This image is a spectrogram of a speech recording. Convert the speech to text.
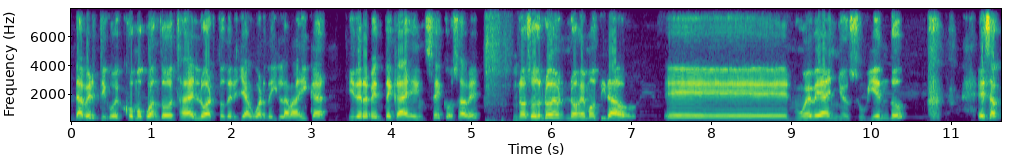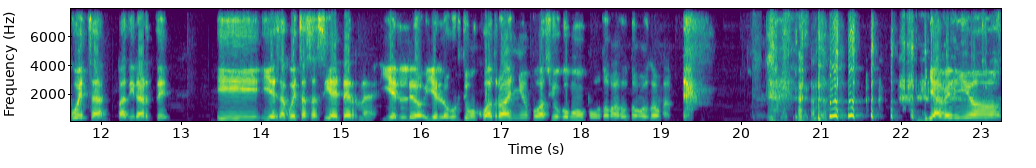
Da vértigo. Es como cuando estás en lo harto del Jaguar de Isla Mágica y de repente caes en seco, ¿sabes? Nosotros nos hemos tirado eh, nueve años subiendo esa cuesta para tirarte y, esa cuesta se hacía eterna. Y en, y en los últimos cuatro años, pues ha sido como, toma, toma, toma. y ha venido,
